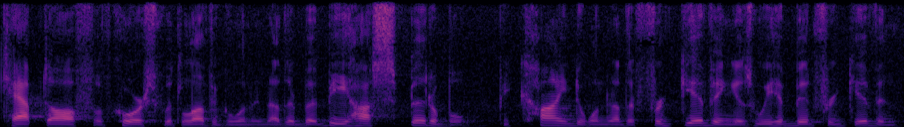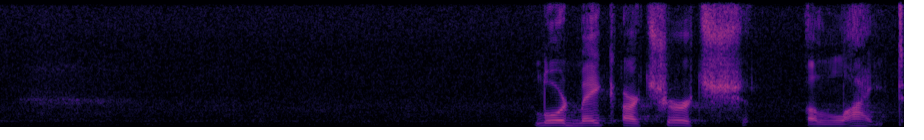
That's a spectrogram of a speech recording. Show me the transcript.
capped off, of course, with loving one another, but be hospitable, be kind to one another, forgiving as we have been forgiven. Lord, make our church a light.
